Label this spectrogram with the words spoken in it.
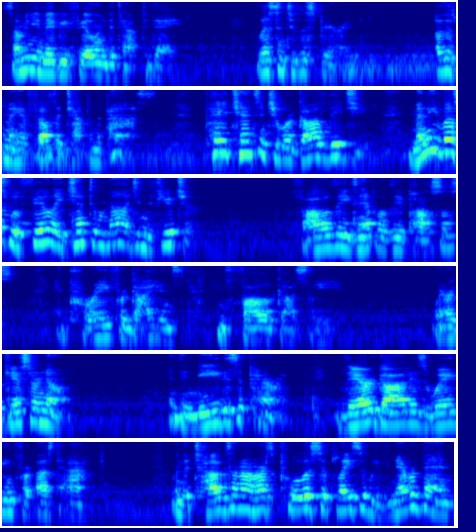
Some of you may be feeling the tap today. Listen to the Spirit. Others may have felt the tap in the past. Pay attention to where God leads you. Many of us will feel a gentle nudge in the future. Follow the example of the apostles and pray for guidance and follow God's lead. When our gifts are known and the need is apparent, there, God is waiting for us to act. When the tugs on our hearts pull us to places we've never been,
